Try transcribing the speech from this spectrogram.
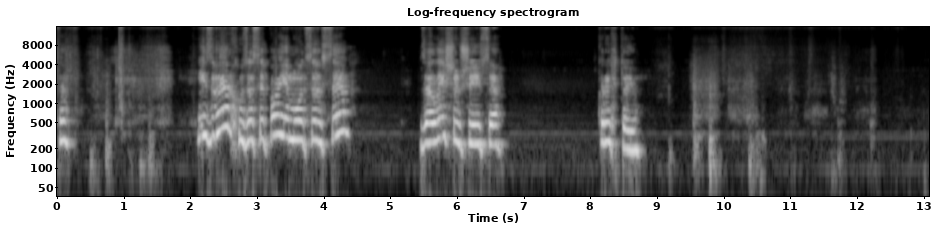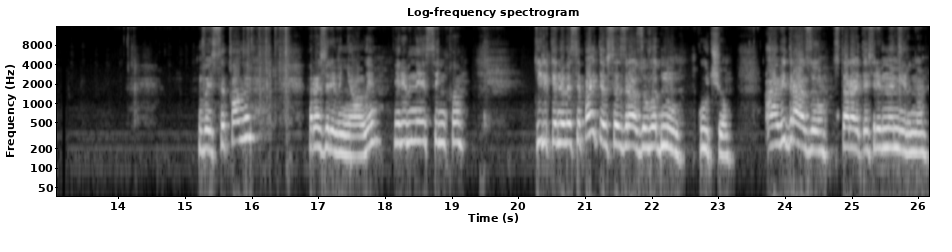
Все. І зверху засипаємо це все, залишившися крихтою. Висипали, розрівняли рівнесенько. Тільки не висипайте все зразу в одну кучу, а відразу старайтесь рівномірно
